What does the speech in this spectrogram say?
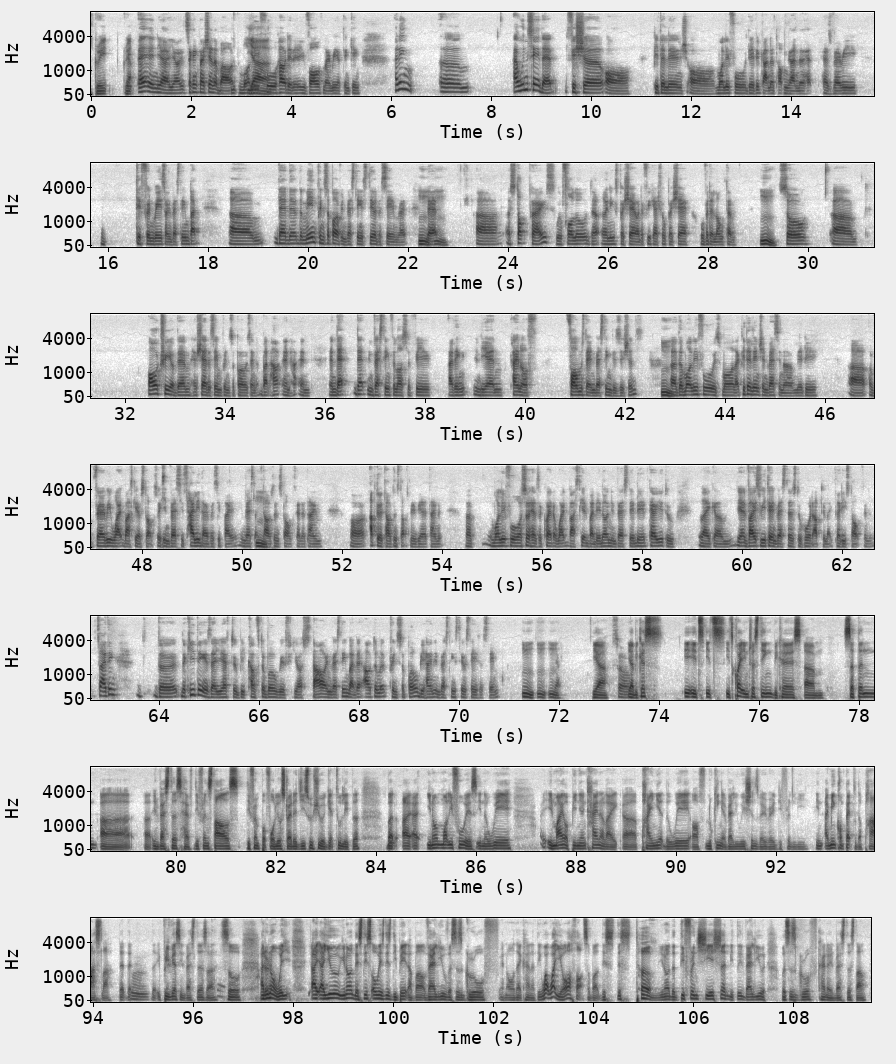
great, great. And, and yeah, your second question about Motley Yeah. Fool, how did it evolve my way of thinking? I think um, I wouldn't say that Fisher or Peter Lynch or Motley Fool, David Gardner, Tom Gardner had, has very different ways of investing, but um, that the, the main principle of investing is still the same, right? that uh, a stock price will follow the earnings per share or the free cash flow per share over the long term. Mm, So um, all three of them have share the same principles, and but how and and and that that investing philosophy, I think in the end, kind of forms the investing decisions. Uh, the Motley Fool is more like Peter Lynch invests in a maybe uh, a very wide basket of stocks. So he invests, he's highly diversified, invests like thousand stocks at a time, or up to a thousand stocks maybe at a time. Uh, Motley Fool also has a quite a wide basket, but they don't invest. They, they tell you to like um, they advise retail investors to hold up to like 30 stocks. And so I think the the key thing is that you have to be comfortable with your style of investing, but the ultimate principle behind investing still stays the same. mm, mm, mm. Yeah. Yeah. So- yeah, because it, it's it's it's quite interesting because um, certain uh, uh, investors have different styles, different portfolio strategies, which we will get to later. But I, I you know, Motley Fool is in a way. In my opinion, kind of like uh, pioneered the way of looking at valuations very, very differently. In I mean, compared to the past, lah, that, that the previous investors are. So I don't know. Were you, are, are you, you know, there's this always this debate about value versus growth and all that kind of thing. What what are your thoughts about this this term? You know, the differentiation between value versus growth kind of investor style.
